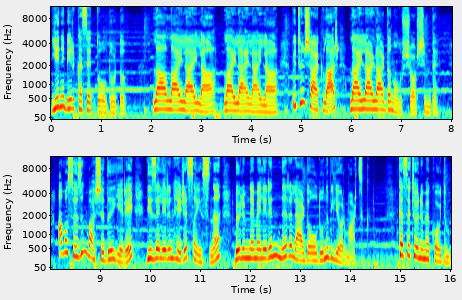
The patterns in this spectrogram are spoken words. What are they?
yeni bir kaset doldurdu. La lay lay la, lay lay lay la. Bütün şarkılar laylarlardan oluşuyor şimdi. Ama sözün başladığı yeri, dizelerin hece sayısını, bölümlemelerin nerelerde olduğunu biliyorum artık. Kaset önüme koydum.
